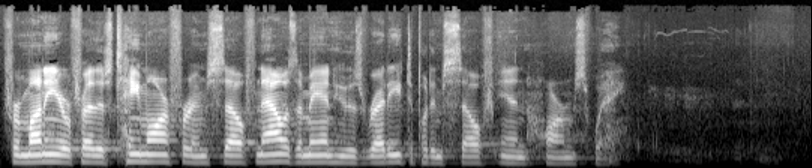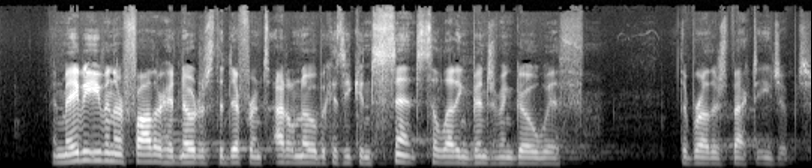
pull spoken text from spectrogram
for money or whether it's Tamar for himself, now is a man who is ready to put himself in harm's way. And maybe even their father had noticed the difference. I don't know, because he consents to letting Benjamin go with the brothers back to Egypt.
